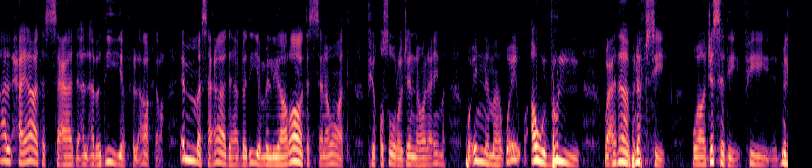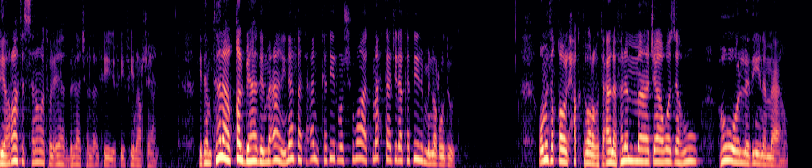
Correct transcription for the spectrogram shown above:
الحياة السعادة الأبدية في الآخرة إما سعادة أبدية مليارات السنوات في قصور الجنة ونعيمة وإنما أو ذل وعذاب نفسي وجسدي في مليارات السنوات والعياذ بالله جل في في في نار جهنم. إذا امتلأ القلب بهذه المعاني نفت عن كثير من الشبهات ما احتاج إلى كثير من الردود. ومثل قول الحق تبارك وتعالى فلما جاوزه هو الذين معه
